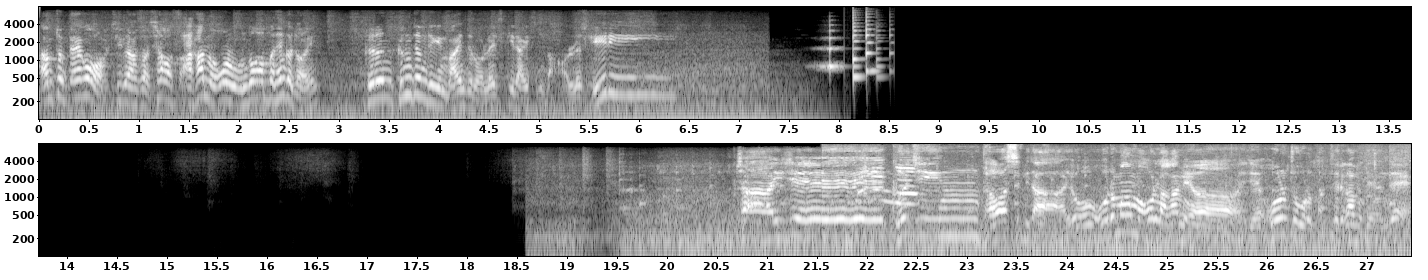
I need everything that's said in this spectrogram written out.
땀 좀 빼고 집에 와서 샤워 싹 하면 오늘 운동 한번 한 거죠. 그런 긍정적인 마인드로 렛츠기리 하겠습니다. 렛츠기리 자 이제 거진 다 왔습니다. 요 오르막만 올라가면 이제 오른쪽으로 딱 들어가면 되는데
